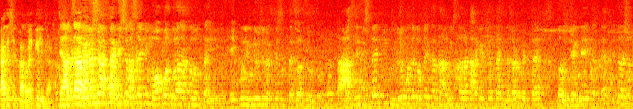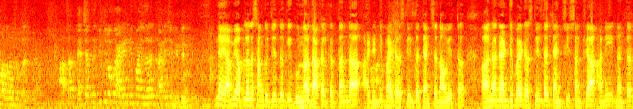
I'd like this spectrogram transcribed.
कायदेशीर कारवाई केली जाणार. ते आता ट्रॅडिशन असं आहे की मॉबवर गुन्हा दाखल होत नाही. एक कोणी इंडिव्हिज्युअल व्यक्ती असतो त्याच्यावरती होतो. तर आज हे दिसतंय की व्हिडिओमध्ये लोक एखाद्या धार्मिक स्थळाला टार्गेट करतायत दगड फेकतायत जाऊन झेंडे हे करतायत आणि दहशत माजवण्याचा प्रयत्न आहे. आता त्याच्यातले किती लोक आयडेंटिफाय झालेत आणि जे डिटेन केले नाही आम्ही आपल्याला सांगू इच्छितो की गुन्हा दाखल करताना आयडेंटिफाईड असतील तर त्यांचं नाव येतं. अनआयडेंटिफाईड असतील तर त्यांची संख्या आणि नंतर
